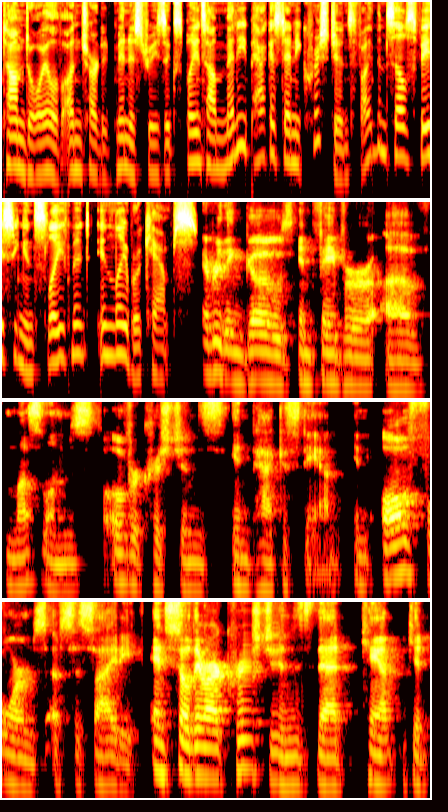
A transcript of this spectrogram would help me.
Tom Doyle of Uncharted Ministries explains how many Pakistani Christians find themselves facing enslavement in labor camps. Everything goes in favor of Muslims over Christians in Pakistan, in all forms of society. And so there are Christians that can't get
